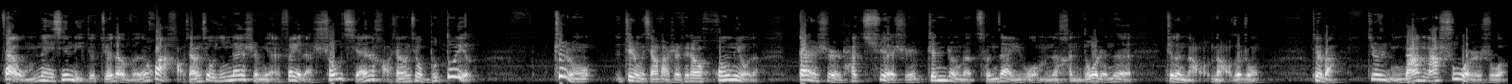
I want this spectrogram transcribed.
在我们内心里就觉得文化好像就应该是免费的，收钱好像就不对了。这种这种想法是非常荒谬的，但是它确实真正的存在于我们的很多人的这个脑脑子中，对吧？就是你拿拿书而说。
